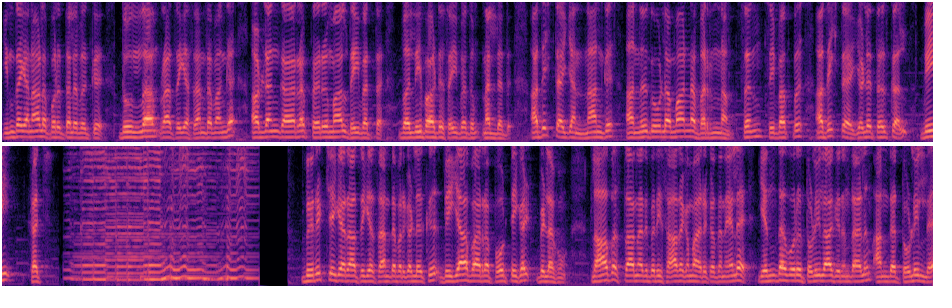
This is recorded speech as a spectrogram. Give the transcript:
இன்றைய நாளை பொறுத்தளவுக்கு துல்லாம் ராசியை சார்ந்தவங்க அலங்கார பெருமாள் தெய்வத்தை வழிபாடு செய்வதும் நல்லது. அதிர்ஷ்ட எண் நான்கு அனுகூலமான வர்ணம் சென் சிவப்பு அதிர்ஷ்ட எழுத்துக்கள் வி ஹச். விருட்சிக ராசியை சார்ந்தவர்களுக்கு வியாபார போட்டிகள் விலகும். லாபஸ்தானாதிபதி சாதகமாக இருக்கிறதுனால எந்த ஒரு தொழிலாக இருந்தாலும் அந்த தொழிலில்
